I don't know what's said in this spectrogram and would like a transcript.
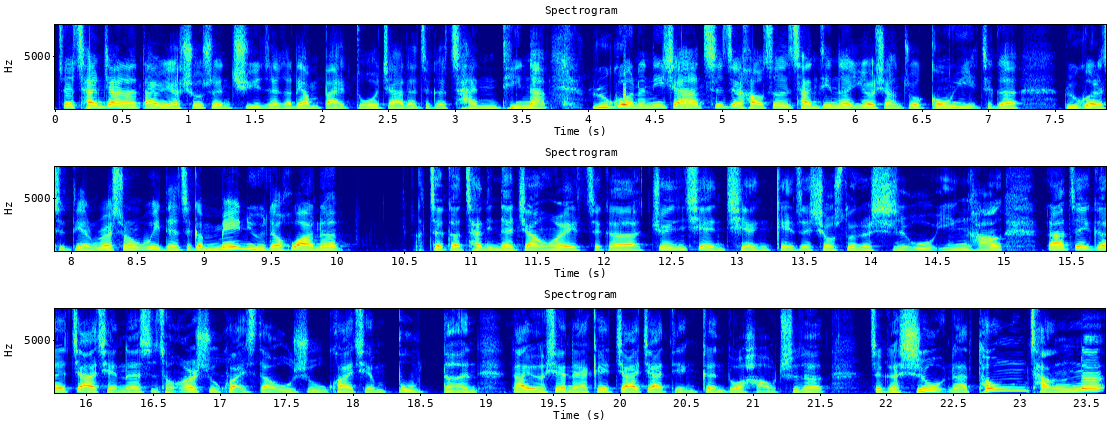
在参加呢，大约。要修顺去这个两百多家的这个餐厅呢、如果呢你想要吃这个好吃的餐厅呢，又想做公益，这个如果呢是点 Restaurant Week 的这个 menu 的话呢。这个餐厅呢将会这个捐献钱给这休斯顿的食物银行，那这个价钱呢是从二十五块一直到五十五块钱不等。那有些人还可以加价点更多好吃的这个食物。那通常呢，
